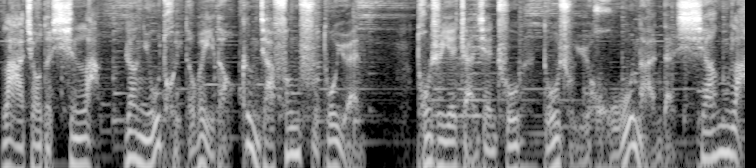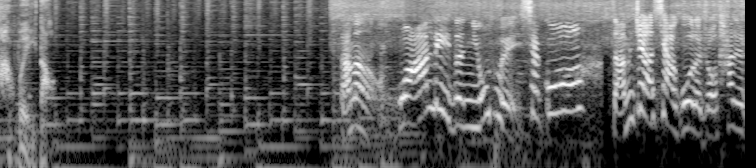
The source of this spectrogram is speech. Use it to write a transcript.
辣椒的辛辣让牛腿的味道更加丰富多元，同时也展现出独属于湖南的香辣味道。华丽的牛腿下锅，咱们这样下锅了之后，它的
